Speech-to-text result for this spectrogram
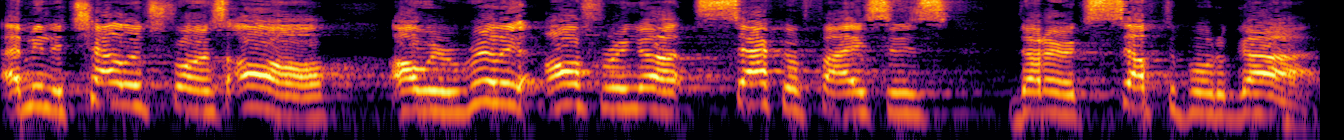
I mean, the challenge for us all, are we really offering up sacrifices that are acceptable to God?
